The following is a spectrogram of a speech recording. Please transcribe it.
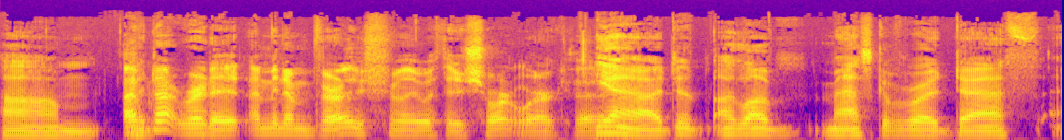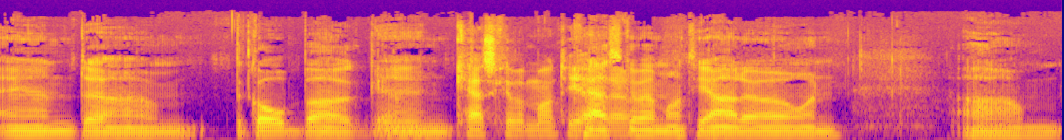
Um, I've not read it. I mean, I'm very familiar with his short work. Though. yeah, I did. I love Mask of Red Death and um, The Gold Bug and and Cask of Amontillado. Cask of Amontillado, and um,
